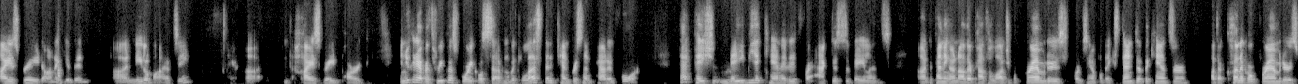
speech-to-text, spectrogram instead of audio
highest grade on a given uh, needle biopsy, uh, highest grade part. And you can have a 3 plus 4 equals 7 with less than 10% pattern 4. That patient may be a candidate for active surveillance uh, depending on other pathological parameters, for example, the extent of the cancer, other clinical parameters,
